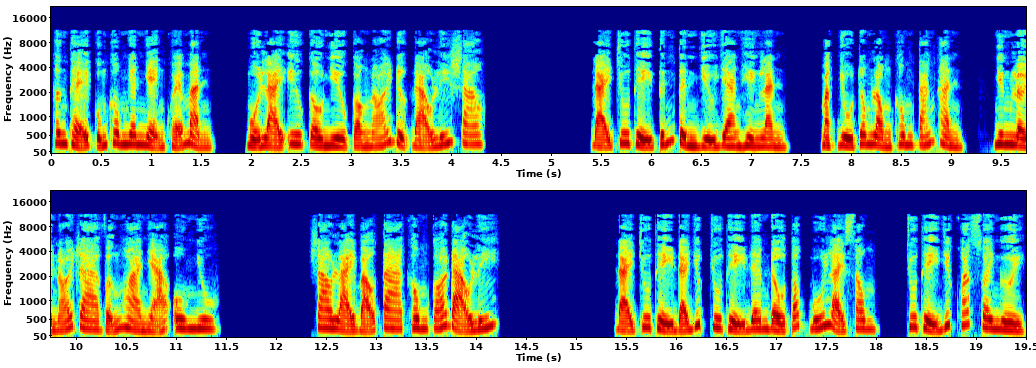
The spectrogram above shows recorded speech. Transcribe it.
thân thể cũng không nhanh nhẹn khỏe mạnh, muội lại yêu cầu nhiều còn nói được đạo lý sao? Đại Chu thị tính tình dịu dàng hiền lành, mặc dù trong lòng không tán thành, nhưng lời nói ra vẫn hòa nhã ôn nhu. Sao lại bảo ta không có đạo lý? Đại Chu thị đã giúp Chu thị đem đầu tóc búi lại xong, Chu thị dứt khoát xoay người,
